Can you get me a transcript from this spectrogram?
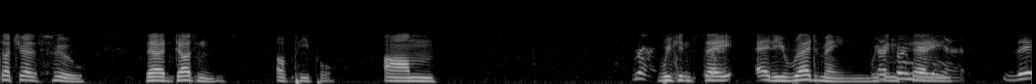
such as who? There are dozens of people. Um, right, we can say Eddie Redmayne. We that's can say. They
